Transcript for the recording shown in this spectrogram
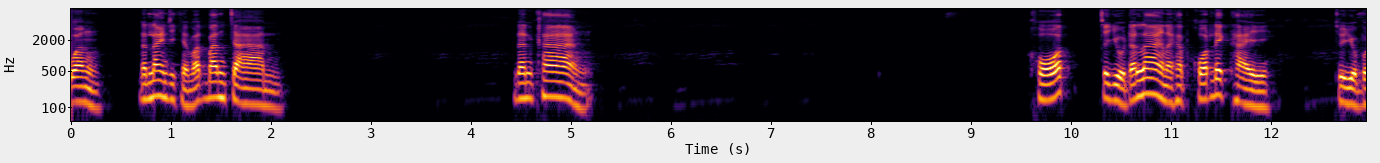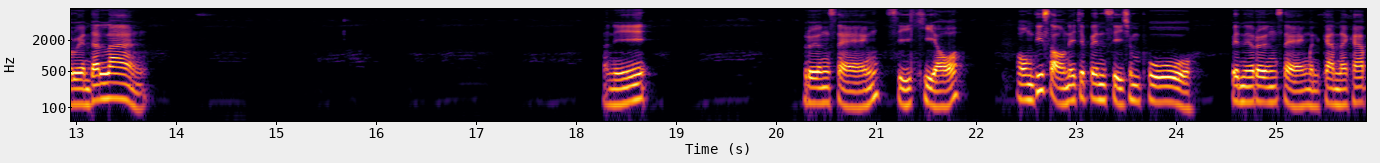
วง ด้านล่างจะเขียนวัดบ้านจาน ด้านข้าง โค้ดจะอยู่ด้านล่างนะครับ โค้ดเลขไทย จะอยู่บริเวณด้านล่าง อันนี้ เรืองแสงสีเขียว องค์ที่สองเนี่ยจะเป็นสีชมพู เป็นเรืองแสงเหมือนกันนะครับ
